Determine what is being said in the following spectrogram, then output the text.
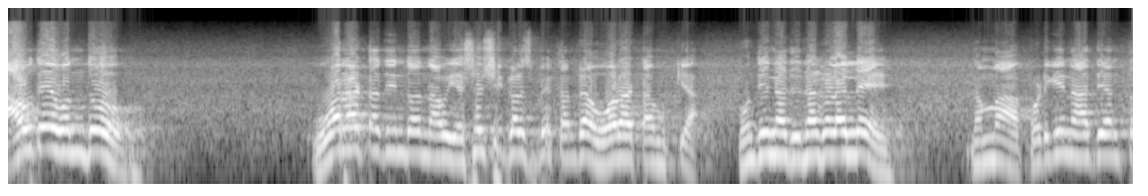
ಯಾವುದೇ ಒಂದು ಹೋರಾಟದಿಂದ ನಾವು ಯಶಸ್ವಿ ಯಶಸ್ವಿಗೊಳಿಸ್ಬೇಕಂದ್ರೆ ಹೋರಾಟ ಮುಖ್ಯ. ಮುಂದಿನ ದಿನಗಳಲ್ಲಿ ನಮ್ಮ ಕೊಡಗಿನಾದ್ಯಂತ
